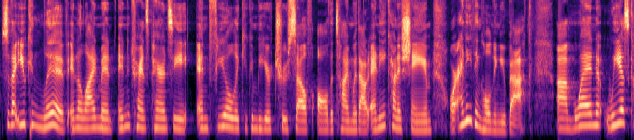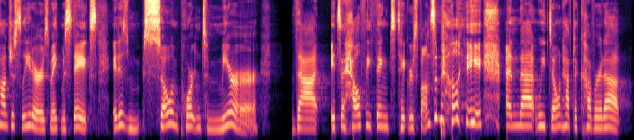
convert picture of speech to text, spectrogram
so that you can live in alignment, in transparency, and feel like you can be your true self all the time without any kind of shame or anything holding you back. Um, when we as conscious leaders make mistakes, it is so important to mirror that it's a healthy thing to take responsibility and that we don't have to cover it up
